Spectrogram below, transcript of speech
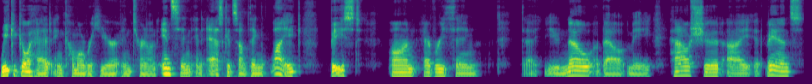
we could go ahead and come over here and turn on instant and ask it something like based on everything that you know about me. How should I advance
